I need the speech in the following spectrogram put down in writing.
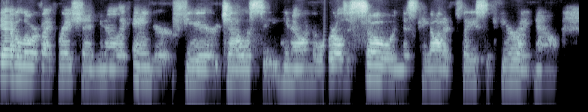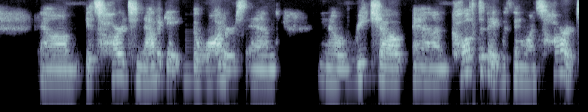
they have a lower vibration, you know, like anger, fear, jealousy, you know, and the world is so in this chaotic place of fear right now. Um, it's hard to navigate the waters and, you know, reach out and cultivate within one's heart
